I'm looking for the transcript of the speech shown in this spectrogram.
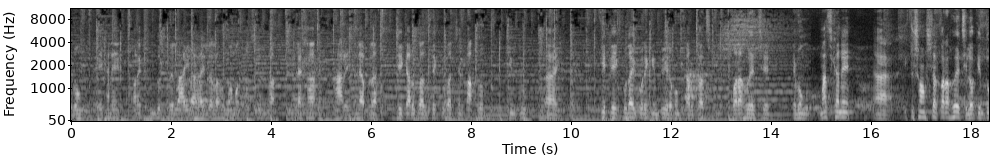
এবং এখানে অনেক সুন্দর করে লা ইলাহা ইল্লাল্লাহু মুহাম্মদ রাসূলুল্লাহ লেখা। আর এখানে আপনারা যে কারুকাজ দেখতে পাচ্ছেন, পাথর কিন্তু কেটে খোদাই করে কিন্তু এরকম কারুকাজ করা হয়েছে এবং মাঝখানে একটু সংস্কার করা হয়েছিল, কিন্তু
